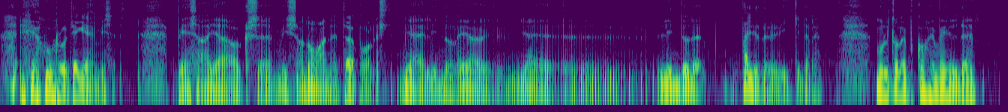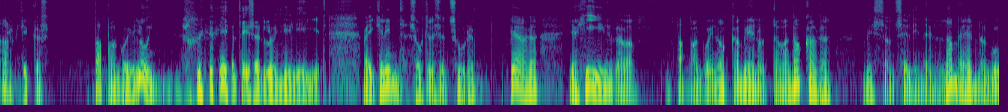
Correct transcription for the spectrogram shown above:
ja uru tegemisest pesa jaoks, mis on omane tõepoolest jäälinnule ja jäälindude paljudele liikidele. mul tuleb kohe meelde Arktikas papagoi lunn ja teised lunniliigid, väike lind, suhteliselt suure peaga ja hiilgava papagoi nokka meenutava nokaga mis on selline lame nagu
